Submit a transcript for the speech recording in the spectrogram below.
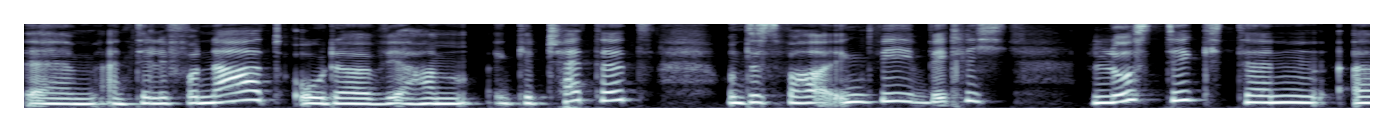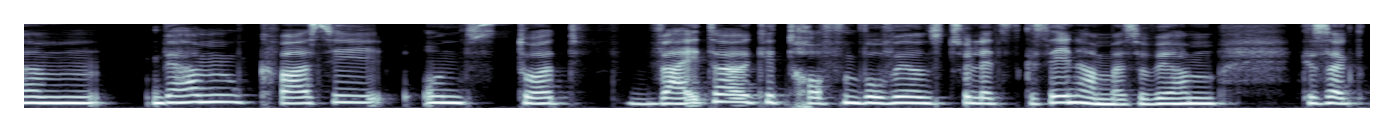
ähm, ein Telefonat oder wir haben gechattet und es war irgendwie wirklich lustig, denn ähm, wir haben quasi uns dort weiter getroffen, wo wir uns zuletzt gesehen haben. Also wir haben gesagt,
